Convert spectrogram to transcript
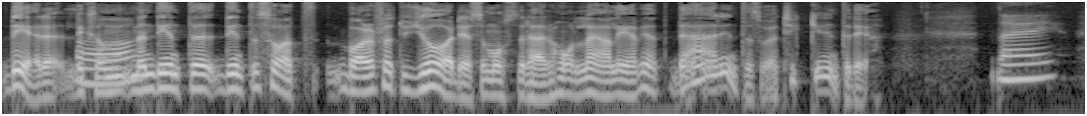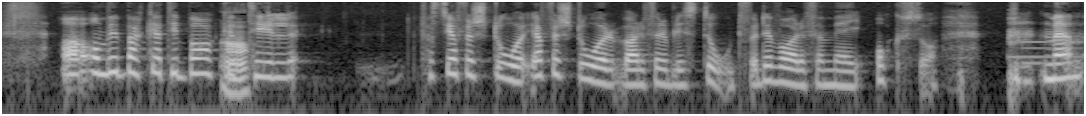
det är det. Liksom. Ja. Men det är, inte, det är inte så att bara för att du gör det så måste det här hålla i all evighet. Det är inte så. Jag tycker inte det. Nej. Ja, om vi backar tillbaka Ja. till... Fast jag förstår, jag förstår varför det blir stort, för det var det för mig också. Men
